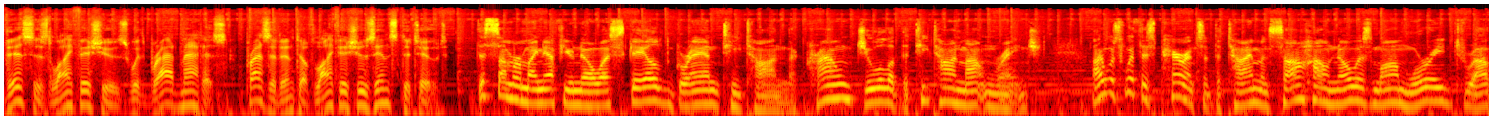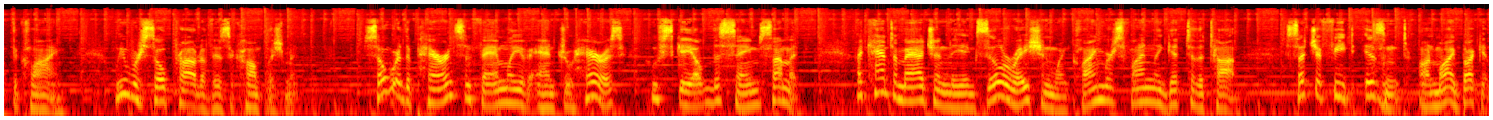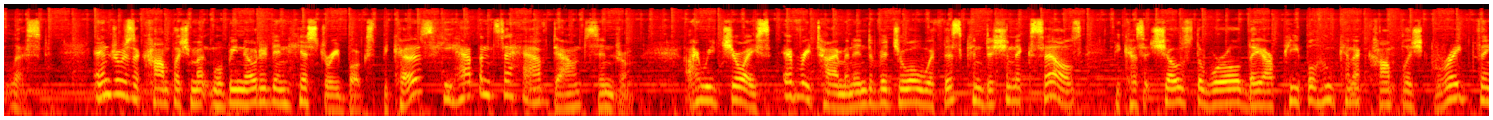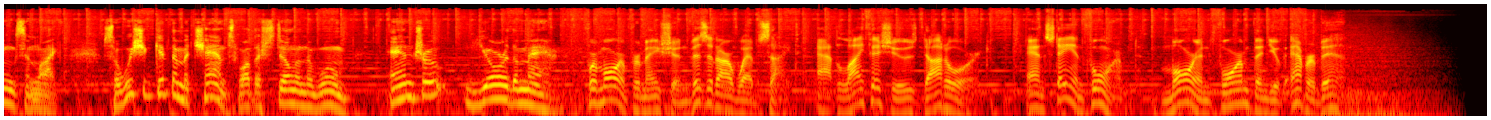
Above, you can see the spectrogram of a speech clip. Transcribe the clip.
This is Life Issues with Brad Mattes, president of Life Issues Institute. This summer, my nephew Noah scaled Grand Teton, the crown jewel of the Teton Mountain Range. I was with his parents at the time and saw how Noah's mom worried throughout the climb. We were so proud of his accomplishment. So were the parents and family of Andrew Harris, who scaled the same summit. I can't imagine the exhilaration when climbers finally get to the top. Such a feat isn't on my bucket list. Andrew's accomplishment will be noted in history books because he happens to have Down syndrome. I rejoice every time an individual with this condition excels because it shows the world they are people who can accomplish great things in life. So we should give them a chance while they're still in the womb. Andrew, you're the man. For more information, visit our website at lifeissues.org and stay informed, more informed than you've ever been.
